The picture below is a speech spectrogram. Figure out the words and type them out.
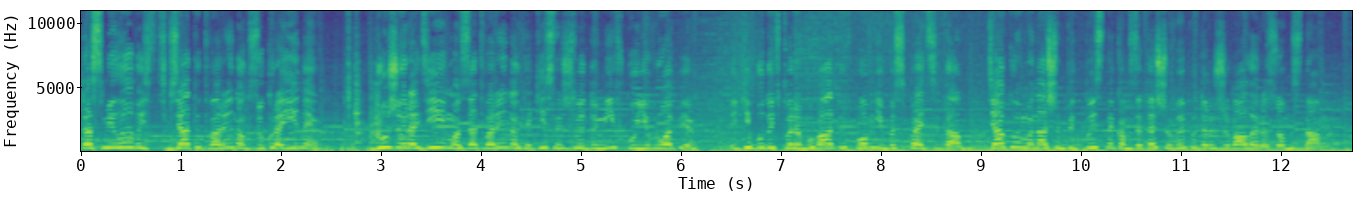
та сміливість взяти тваринок з України. Дуже радіємо за тваринок, які знайшли домівку у Європі, які будуть перебувати в повній безпеці там. Дякуємо нашим підписникам за те, що ви подорожували разом з нами.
